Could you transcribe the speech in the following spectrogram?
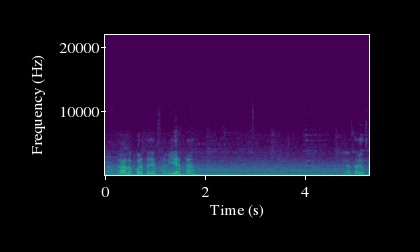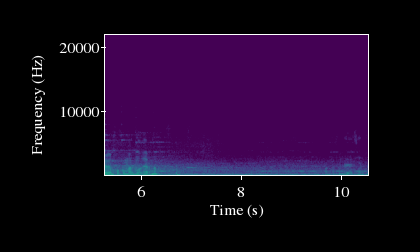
La entrada la puerta ya está abierta. Ya este avión se ve un poco más moderno. ¿Cuántos files de asientos?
